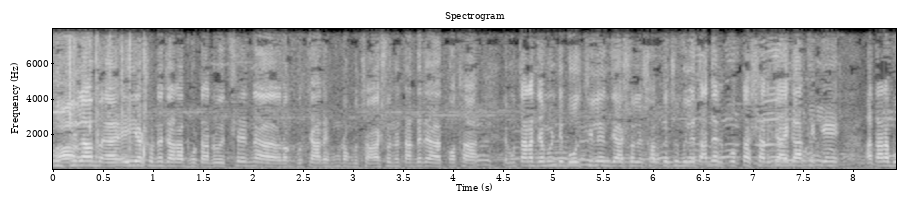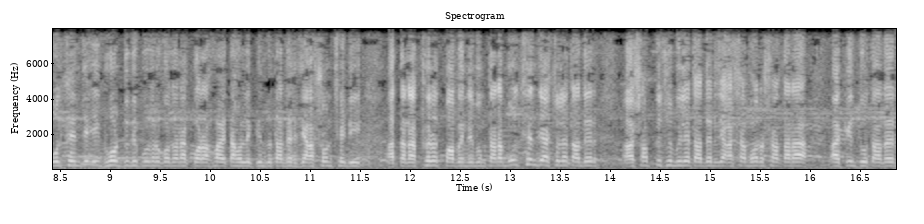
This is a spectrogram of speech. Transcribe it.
শুনছিলাম এই আসনে যারা ভোটার রয়েছেন রংপুর চার এবং রংপুর ছয় আসনে তাদের কথা এবং তারা যেমনটি বলছিলেন যে আসলে সবকিছু মিলে তাদের প্রত্যাশার জায়গা থেকে তারা বলছেন যে এই ভোট যদি পুনর্গণনা করা হয় তাহলে কিন্তু তাদের যে আসন সেটি তারা ফেরত পাবেন এবং তারা বলছেন যে আসলে তাদের সবকিছু মিলে তাদের যে আশা ভরসা তারা কিন্তু তাদের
